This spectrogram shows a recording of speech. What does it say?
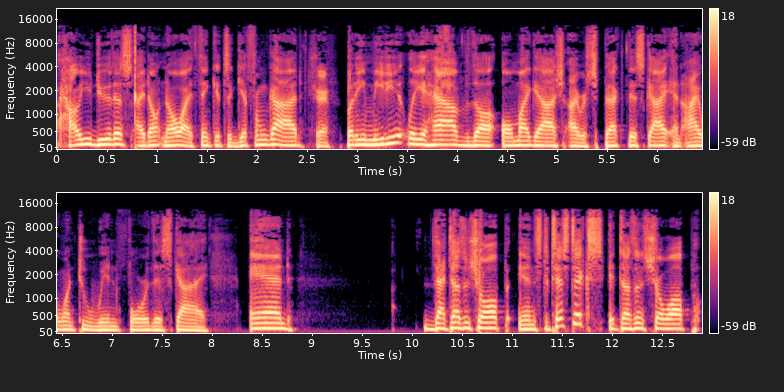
how you do this, I don't know. I think it's a gift from God. Sure. But immediately have the, oh my gosh, I respect this guy and I want to win for this guy. And that doesn't show up in statistics. It doesn't show up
